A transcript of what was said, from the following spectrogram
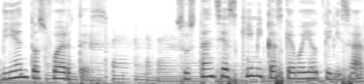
vientos fuertes. sustancias químicas que voy a utilizar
